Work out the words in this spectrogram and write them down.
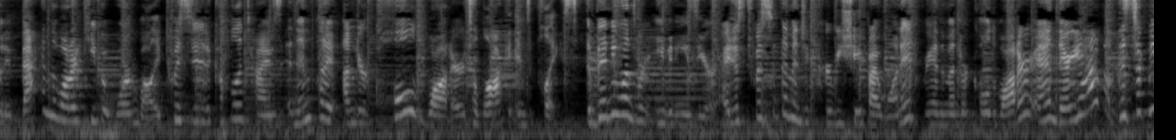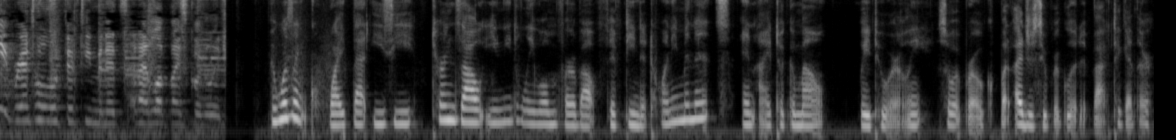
put it back in the water to keep it warm while I twisted it a couple of times, and then put it under cold water to lock it into place. The bendy ones were even easier. I just twisted them into curvy shape I wanted, ran them under cold water, and there you have them. This took me a grand total of 15 minutes, and I love my squiggly it wasn't quite that easy. Turns out you need to leave them for about 15 to 20 minutes, and I took them out way too early, so it broke, but I just super glued it back together.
